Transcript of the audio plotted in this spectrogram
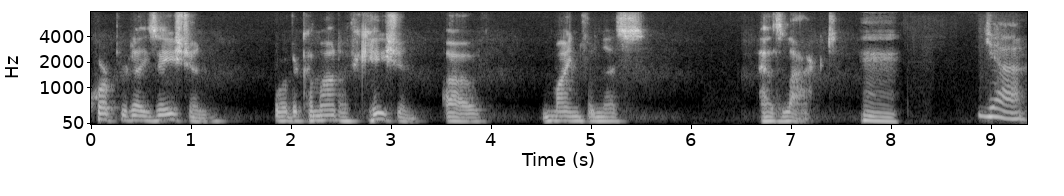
corporatization or the commodification of mindfulness has lacked. Mm. Yeah.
